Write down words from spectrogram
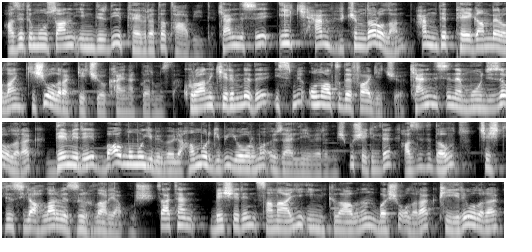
Hazreti Musa'nın indirdiği Tevrat'a tabiydi. Kendisi ilk hem hükümdar olan hem de peygamber olan kişi olarak geçiyor kaynaklarımızda. Kur'an-ı Kerim'de de ismi 16 defa geçiyor. Kendisine mucize olarak demiri bal mumu gibi böyle hamur gibi yoğurma özelliği verilmiş. Bu şekilde Hazreti Davud çeşitli silahlar ve zırhlar yapmış. Zaten beşerin sanayi inkılabının başı olarak, piri olarak,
